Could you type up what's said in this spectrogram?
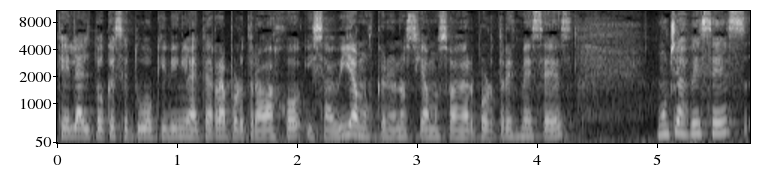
que él al toque se tuvo que ir a Inglaterra por trabajo y sabíamos que no nos íbamos a ver por tres meses, muchas veces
